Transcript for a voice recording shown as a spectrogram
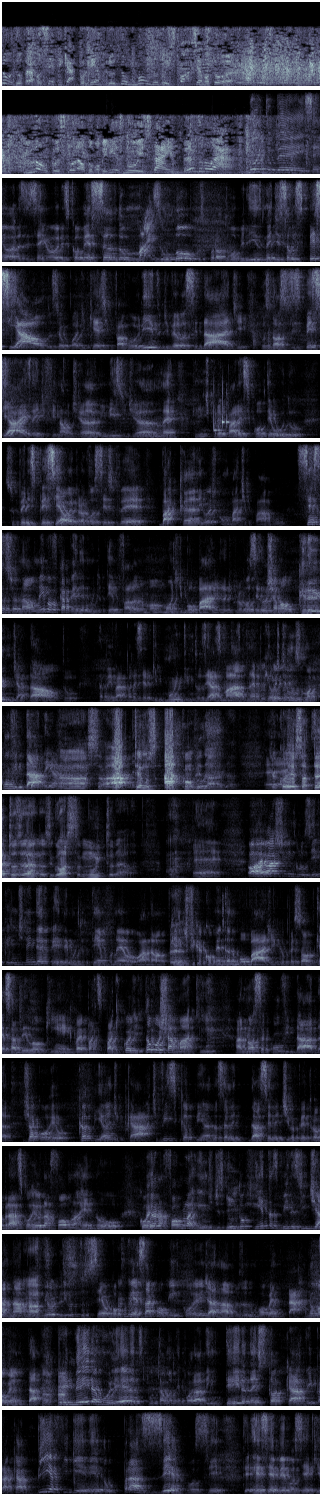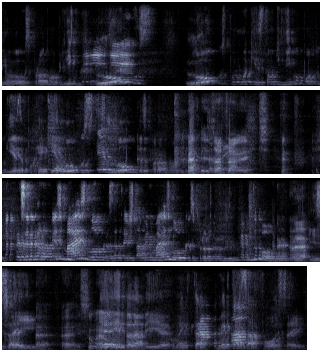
tudo para você ficar por dentro do mundo do esporte a motor. Loucos por Automobilismo está entrando no ar. Muito bem, senhoras e senhores, começando mais um Loucos por Automobilismo, edição especial do seu podcast favorito de velocidade, os nossos especiais aí de final de ano, início de ano, né? Que a gente prepara esse conteúdo super especial aí para você, super bacana. E hoje com um bate-papo sensacional. Nem vou ficar perdendo muito tempo falando um monte de bobagens aqui para vocês. Vou chamar o grande Adalto. Também vai aparecer aqui muito entusiasmado, né? Porque hoje temos uma convidada, hein? Nossa, a, temos a convidada. Que eu conheço há tantos anos, gosto muito dela. É, Ó, eu acho, inclusive, que a gente nem deve perder muito tempo, né, Adalto? Porque a gente fica comentando bobagem, que o pessoal quer saber logo quem é que vai participar aqui com a gente. Então, eu vou chamar aqui a nossa convidada, já correu campeã de kart, vice-campeã da, sele, da seletiva Petrobras, correu na Fórmula Renault, correu na Fórmula Indy, disputou 500 milhas de Indianápolis. Meu Deus do céu, vou conversar com alguém que correu em Indianápolis, eu não vou aguentar, não vou aguentar. Primeira mulher a disputar uma temporada inteira da Stock Car, vem pra cá, Bia Figueiredo, um prazer você receber você aqui no Loucos Pro Automobilismo. Loucos loucos por uma questão de língua portuguesa, porque aqui é loucos e loucas por automobilismo. Exatamente. Está crescendo cada vez mais loucas, né? a gente está vendo mais loucas por automobilismo, que é muito bom, né? É, isso aí. É, é isso E mesmo. aí, dona Bia, como é que tá, como é que tá essa força aí?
